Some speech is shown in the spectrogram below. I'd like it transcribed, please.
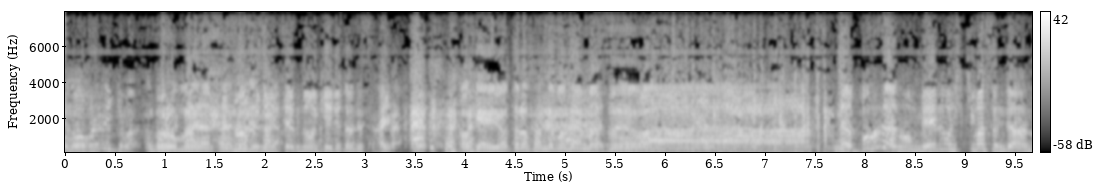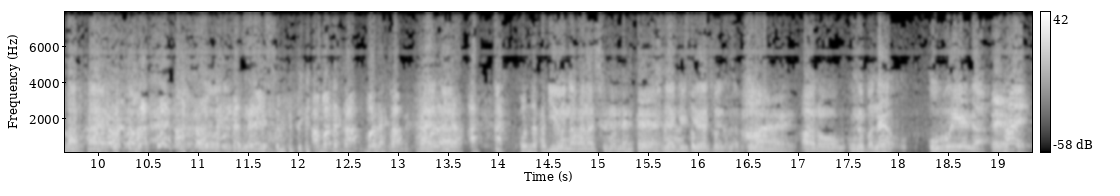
おもうれに行きま泥船な感じですかのおきるとです。はい。よ。オッケー、良太郎さん。でございます。わあじゃあ僕があのメールを引きますんで、あの、あ、はい。そうですね。あ、まだか？まだか？はい。まだか？あこんな感じでいろんな話もね、しえ。えなきゃいけないしですはい。あの、例えばね、OVA が、ええ。はい。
